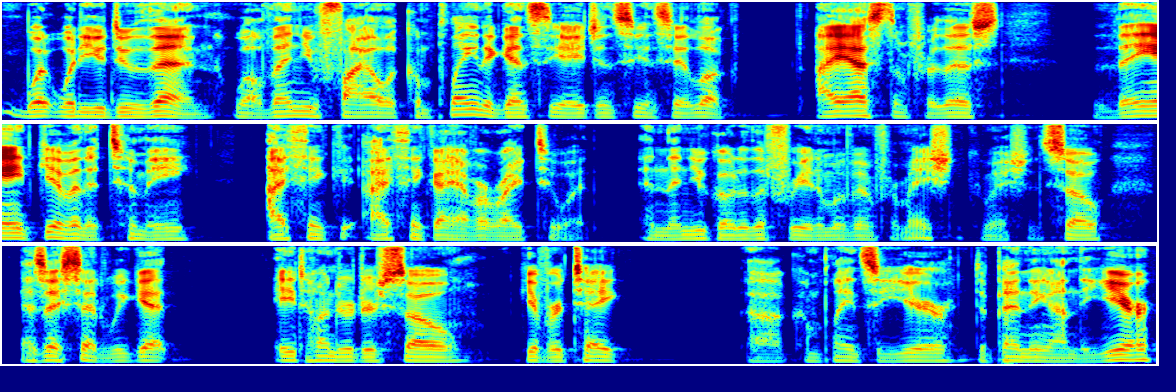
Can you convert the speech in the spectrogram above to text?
what, what do you do then? Well, then you file a complaint against the agency and say, look, I asked them for this. They ain't giving it to me. I think, I think I have a right to it and then you go to the Freedom of Information Commission. So, as I said, we get 800 or so, give or take, uh, complaints a year, depending on the year.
